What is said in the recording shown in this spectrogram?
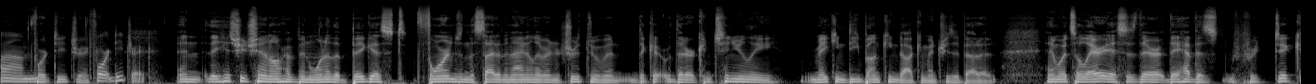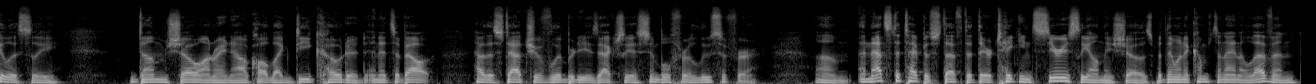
um, Fort Detrick. Fort Detrick. And the History Channel have been one of the biggest thorns in the side of the 9 11 truth movement that, that are continually making debunking documentaries about it. And what's hilarious is they they have this ridiculously dumb show on right now called like Decoded, and it's about how the Statue of Liberty is actually a symbol for Lucifer. Um, and that's the type of stuff that they're taking seriously on these shows. But then when it comes to 9 11,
